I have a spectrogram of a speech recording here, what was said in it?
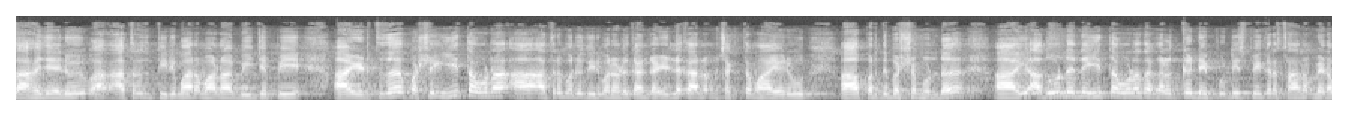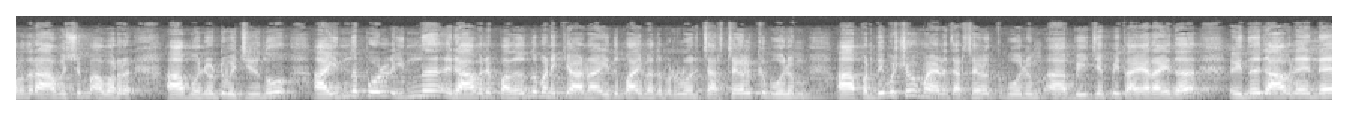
സാഹചര്യം ഒരു അത്തരം തീരുമാനമാണ് ബി ജെ പി എടുത്തത്. പക്ഷേ ഈ തവണ അത്തരമൊരു തീരുമാനം എടുക്കാൻ കഴിയില്ല. കാരണം ശക്തമായൊരു പ്രതിപക്ഷമുണ്ട്. അതുകൊണ്ട് തന്നെ ഈ തവണ തങ്ങൾക്ക് ഡെപ്യൂട്ടി സ്പീക്കർ സ്ഥാനം വേണമെന്നൊരു ആവശ്യം അവർ മുന്നോട്ട് വെച്ചിരുന്നു. ഇന്നിപ്പോൾ ഇന്ന് രാവിലെ പതിനൊന്ന് മണിക്കാണ് ഇതുമായി ബന്ധപ്പെട്ടുള്ള ഒരു ചർച്ചകൾക്ക് പോലും പ്രതിപക്ഷവുമായുള്ള ചർച്ചകൾക്ക് പോലും ബി ജെ പി തയ്യാറായത്. ഇന്ന് രാവിലെ തന്നെ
